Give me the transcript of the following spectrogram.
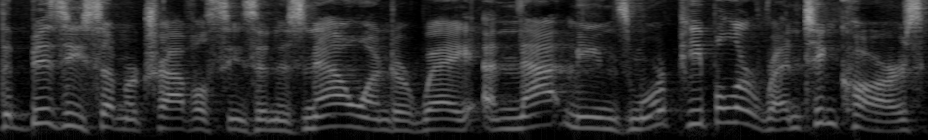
The busy summer travel season is now underway, and that means more people are renting cars,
